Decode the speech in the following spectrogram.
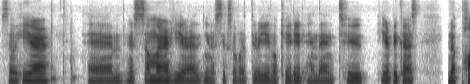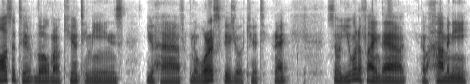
So here, um, you know, somewhere here, you know, 6 over 3 located and then 2 here because, you know, positive logMAR acuity means you have you know worse visual acuity, right? So you want to find out you know how many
